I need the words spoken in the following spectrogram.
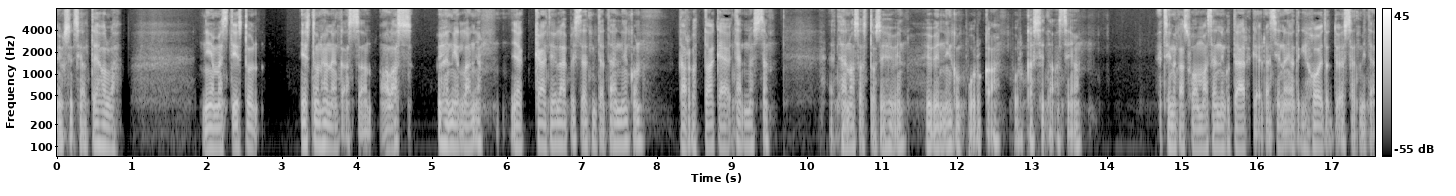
yksin siellä teholla. Niin mä sitten istun, istun hänen kanssaan alas yhden illan ja, ja käytiin läpi sitä, että mitä tämä niin tarkoittaa käytännössä – että hän osasi tosi hyvin, hyvin niin kuin purkaa, purkaa sitä asiaa. Et siinä kanssa huomaa sen niin kuin tärkeyden siinä jotenkin hoitotyössä, että miten,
